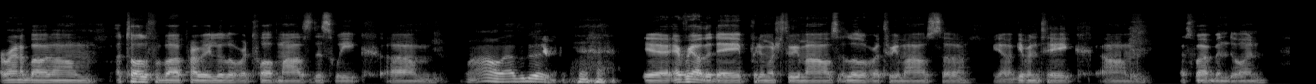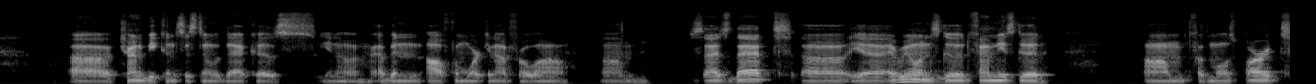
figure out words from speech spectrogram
I ran about um a total of about probably a little over 12 miles this week. Um wow, that's good. yeah, every other day, pretty much three miles, a little over three miles. So you know, give and take. Um, that's what I've been doing. Uh, trying to be consistent with that because you know I've been off from working out for a while. Um, besides that, uh, yeah, everyone's good. Family's good. Um, for the most part,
